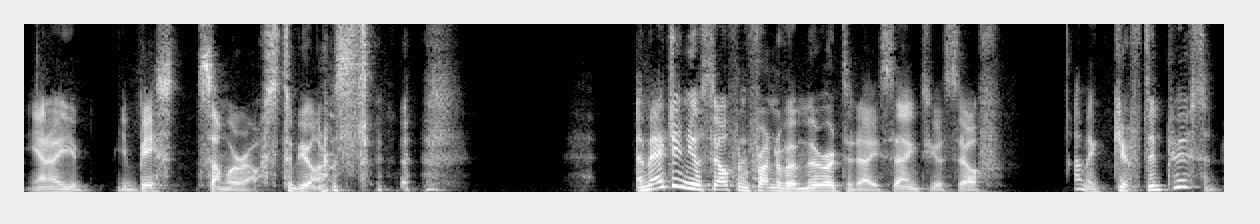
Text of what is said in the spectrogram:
you know, you're, you're best somewhere else, to be honest. Imagine yourself in front of a mirror today saying to yourself, I'm a gifted person.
